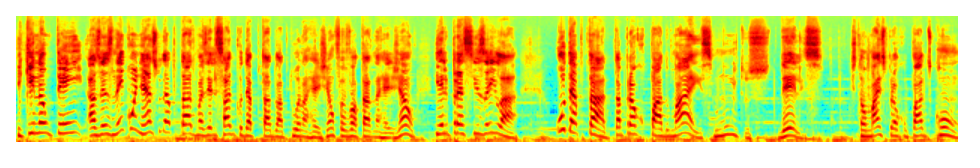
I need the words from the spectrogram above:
e que não tem, às vezes nem conhece o deputado, mas ele sabe que o deputado atua na região, foi votado na região e ele precisa ir lá. O deputado está preocupado mais, muitos deles estão mais preocupados com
